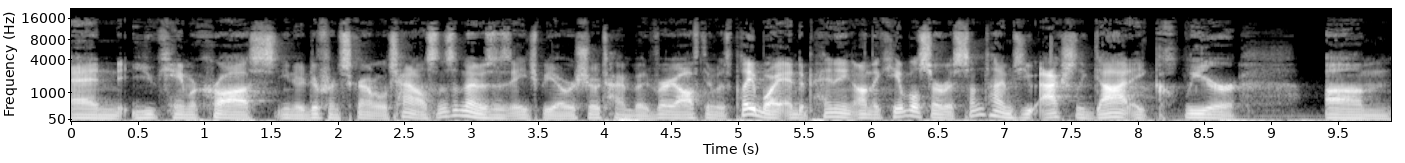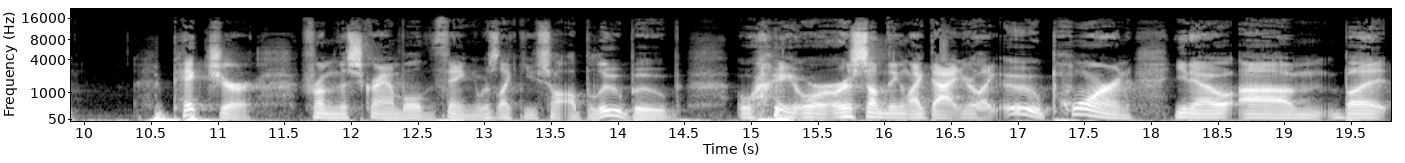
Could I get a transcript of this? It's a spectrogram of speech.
and you came across you know different scrambled channels, and sometimes it was HBO or Showtime, but very often it was Playboy. And depending on the cable service, sometimes you actually got a clear. Um, picture from the scrambled thing. It was like you saw a blue boob or, or, or something like that. And you're like, ooh, porn, you know. Um, but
